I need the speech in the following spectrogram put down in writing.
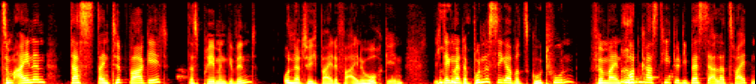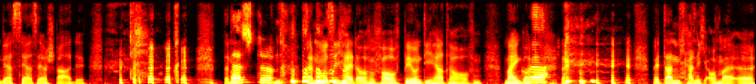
Zum einen, dass dein Tipp wahr geht, dass Bremen gewinnt und natürlich beide Vereine hochgehen. Ich denke mal, der Bundesliga wird es gut tun. Für meinen mhm. Podcast-Titel Die Beste aller Zweiten wäre es sehr, sehr schade. dann, das stimmt. dann muss ich halt auf den VfB und die Hertha hoffen. Mein Gott. Ja. weil dann kann ich auch mal, äh,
